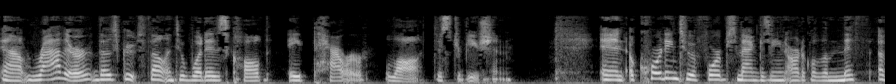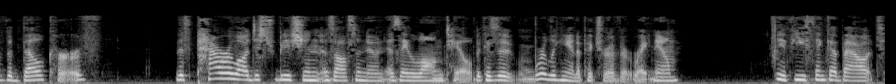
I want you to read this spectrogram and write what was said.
Uh, rather, those groups fell into what is called a power law distribution. And according to a Forbes magazine article, The Myth of the Bell Curve, This power law distribution is also known as a long tail because it, we're looking at a picture of it right now. If you think about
